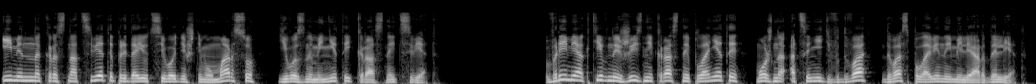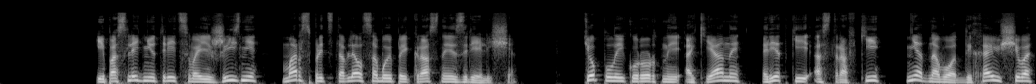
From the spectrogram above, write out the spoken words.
Именно красноцветы придают сегодняшнему Марсу его знаменитый красный цвет. Время активной жизни Красной планеты можно оценить в 2-2,5 миллиарда лет. И последнюю треть своей жизни Марс представлял собой прекрасное зрелище. Теплые курортные океаны, редкие островки, ни одного отдыхающего,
